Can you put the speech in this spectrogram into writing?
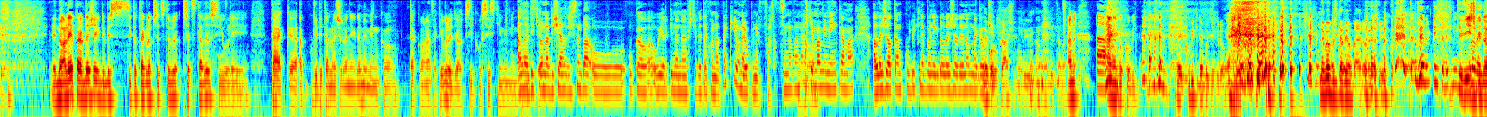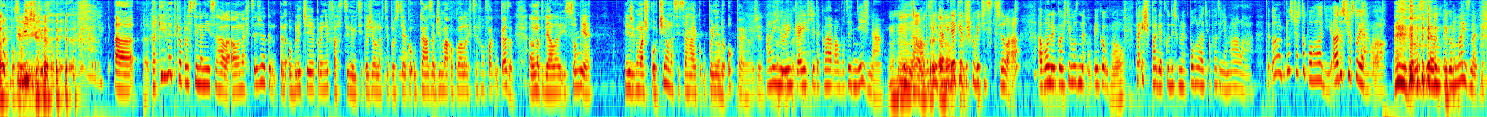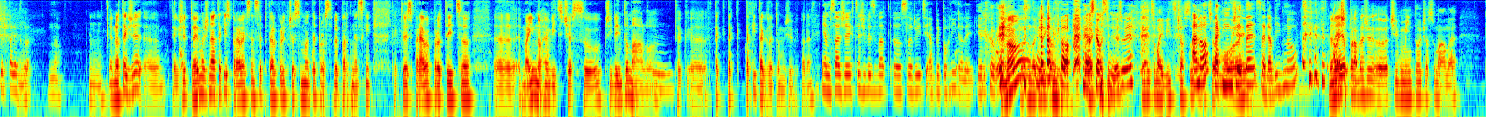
No ale je pravda, že kdyby si to takhle představil, představil s Julii, tak eh, a kdyby tam leželo někde miminko, tak ona taky bude dělat psí kusy s tím miminkem. Ale teď ona, když, já, když jsem byla u, u Kao a u Jirky na návštěvě, tak ona taky, ona je úplně fascinovaná No. těma miminkama a ležel tam Kubík nebo někdo ležel jenom na gauči. Nebo Lukáš, někdy někdo nevíte, no. A, ne, A, a nebo Kubí. Hej, Kubík nebo někdo. Nebudem říkat jeho jméno, radši. to je jméno, který to nesmí Ty víš kdo. Ty víš kdo. A taky hnedka prostě na něj sahala a ona chce, že ten, ten obličej je pro ně fascinující, takže ona chce prostě jako ukázat, že má oko, ale chce ho fakt ukázat. A ona to dělala i sobě. Když řeknu, máš oči, ona si sahá jako úplně No. do oka, jo, že... Ale Julinka je no. ještě taková, mám pocit, něžná. Mhm, Jemná. no, a ano, Davidek je trošku. větší střela. A on jako ještě moc ne, jako, No, ta i špagetku, když řekne pohlaď opatrně malá, tak ona dost často pohladí, ale dost často já. Prostě jako majzne prostě špagetku. No. Mm. No takže, eh, takže to je možná taky zpráva, jak jsem se ptal, kolik času máte pro sebe partnersky, tak to je zpráva pro ty, co eh, mají mnohem víc času, přijde jim to málo, Mm. tak, eh, tak, tak, taky takhle to může vypadat. Já myslela, že chceš vyzvat uh, sledující, aby pohlídali Jirkovi. No, to jsem taky říkal. Jo, jak kam směřuje. Pro ty, co mají víc času, Ano, tak mohli. můžete se nabídnout. no Ale než, je pravda, že čím méně toho času máme,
